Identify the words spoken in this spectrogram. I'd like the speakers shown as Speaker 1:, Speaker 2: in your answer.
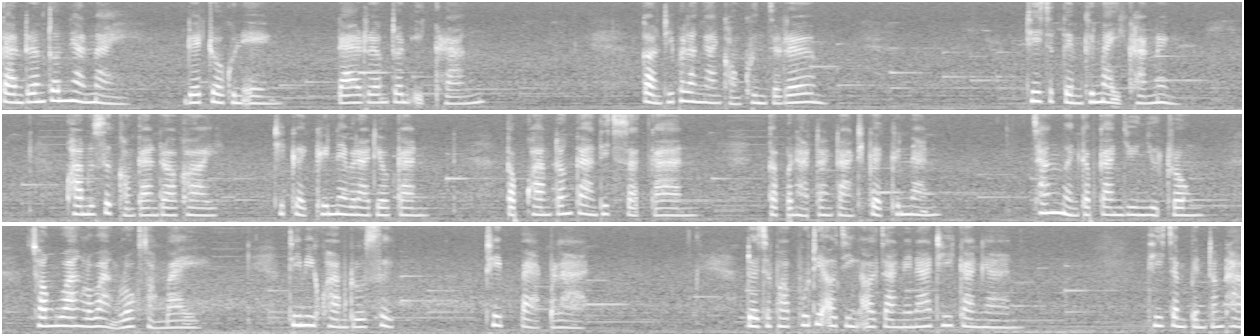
Speaker 1: การเริ่มต้นงานใหม่ ด้วยตัวคุณเอง ได้เริ่มต้นอีกครั้ง ก่อนที่พลังงานของคุณจะเริ่ม ที่จะเต็มขึ้นมาอีกครั้งหนึ่ง ความรู้สึกของการรอคอยที่เกิดขึ้นในเวลาเดียวกัน กับความต้องการที่จะจัดการ กับปัญหาต่างๆที่เกิดขึ้นนั้น ช่างเหมือนกับการยืนอยู่ตรง ช่องว่างระหว่างโลกสองใบ ที่มีความรู้สึก ที่แปลกประหลาด โดยเฉพาะผู้ที่เอาจริงเอาจังในหน้าที่การงาน ที่จำเป็นต้องท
